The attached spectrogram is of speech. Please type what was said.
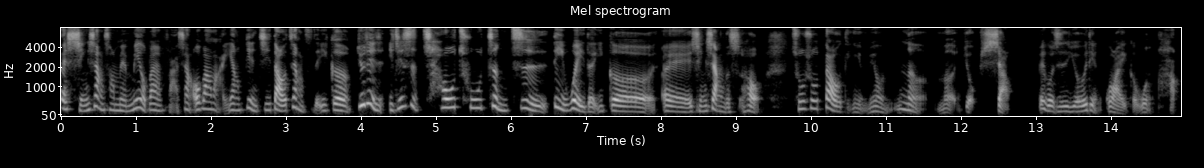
在形象上面没有办法像奥巴马一样奠基到这样子的一个有点已经是超出政治地位的一个诶形象的时候，出书到底有没有那么有效？贝果其实有一点挂一个问号。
